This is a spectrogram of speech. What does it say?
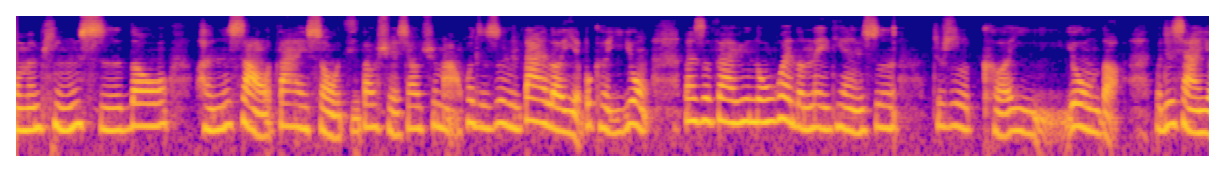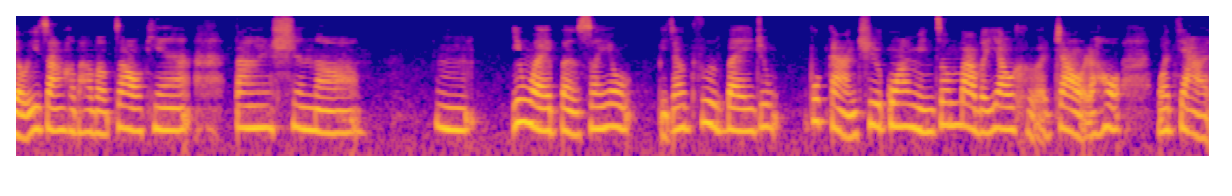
我们平时都很少带手机到学校去嘛，或者是你带了也不可以用。但是在运动会的那天是就是可以用的。我就想有一张和他的照片，但是呢，嗯，因为本身又比较自卑，就不敢去光明正大的要合照。然后我假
